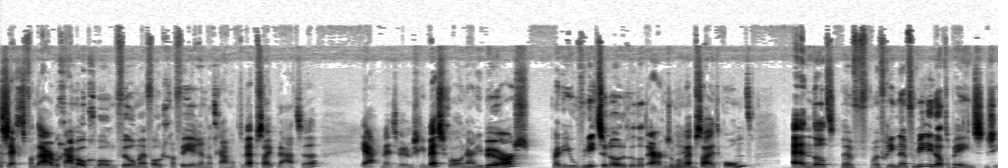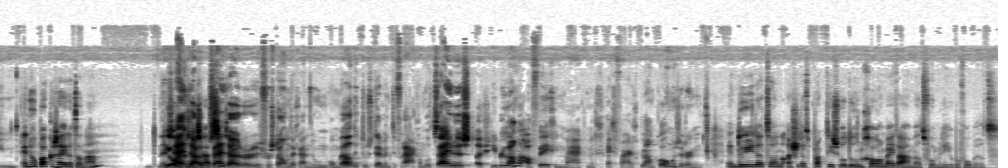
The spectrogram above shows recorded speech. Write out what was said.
zegt, vandaar we gaan we ook gewoon filmen en fotograferen en dat gaan we op de website plaatsen. Ja, mensen willen misschien best gewoon naar die beurs, maar die hoeven niet zo nodig dat dat ergens op een website komt. En dat hun vrienden en familie dat opeens zien. En hoe pakken zij dat dan aan? Nee, zij, zou, zij, zouden er dus verstandig aan doen om wel die toestemming te vragen. Omdat zij dus, als je die belangenafweging maakt met gerechtvaardigd belang, komen ze er niet. En doe je dat dan, als je dat praktisch wil doen, gewoon bij het aanmeldformulier bijvoorbeeld?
